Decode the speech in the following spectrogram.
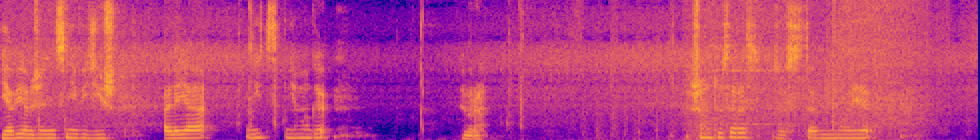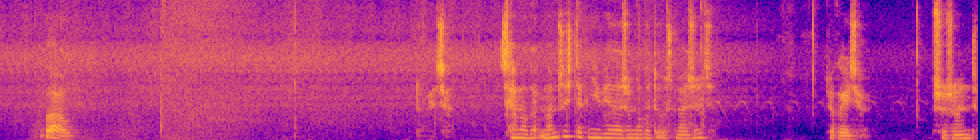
Ja wiem, że nic nie widzisz, ale ja nic nie mogę... Dobra. Zresztą tu zaraz zostawię moje... Wow. Czekajcie. Co ja mogę... Mam coś tak niewiele, że mogę to usmażyć? Czekajcie. Przyrząd.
